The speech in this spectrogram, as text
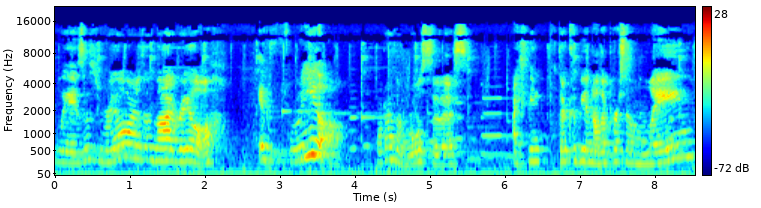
Wait, is this real or is this not real? It's real. What are the rules to this? I think there could be another person laying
